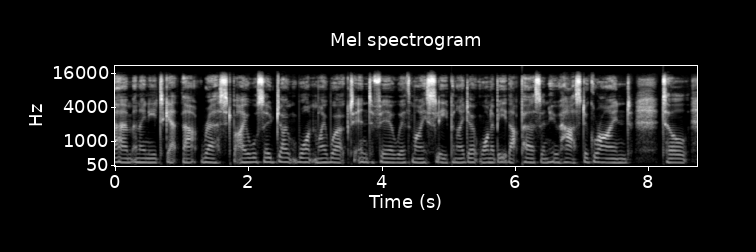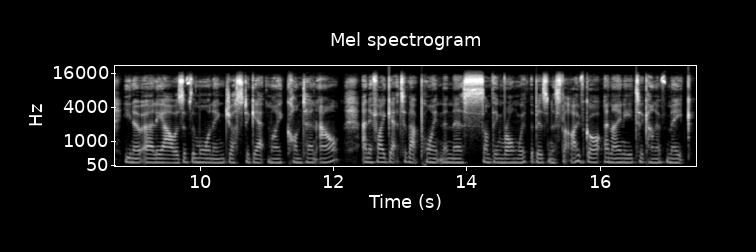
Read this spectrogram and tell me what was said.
um, and I need to get that rest. But I also don't want my work to interfere with my sleep, and I don't want to be that person who has to grind till you know early hours of the morning just to get my content out. And if I get to that point, then there's something wrong with the business that I've got, and I need to kind of make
